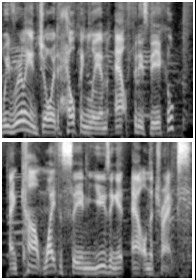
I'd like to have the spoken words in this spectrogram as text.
We've really enjoyed helping Liam outfit his vehicle and can't wait to see him using it out on the tracks.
